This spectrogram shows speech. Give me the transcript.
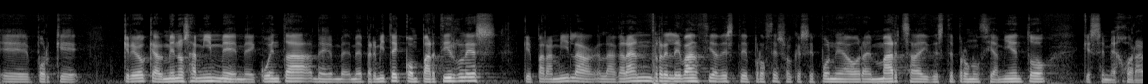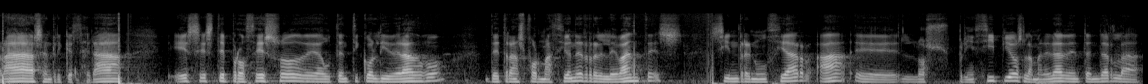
Eh, porque creo que al menos a mí me, cuenta, me, permite compartirles que para mí la, gran relevancia de este proceso que se pone ahora en marcha y de este pronunciamiento que se mejorará, se enriquecerá, es este proceso de auténtico liderazgo de transformaciones relevantes sin renunciar a eh, los principios, la manera de entender la,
